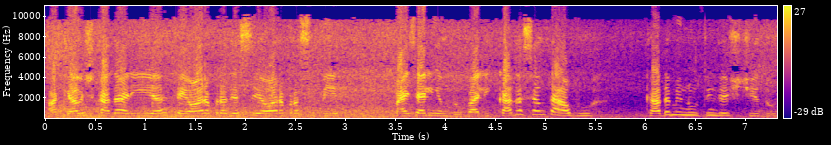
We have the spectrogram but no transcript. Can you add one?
aquela escadaria, tem hora pra descer, hora pra subir, mas é lindo, vale cada centavo, cada minuto investido.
